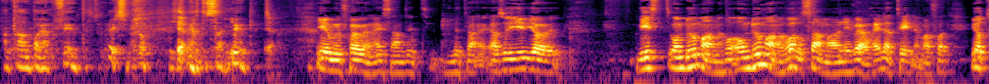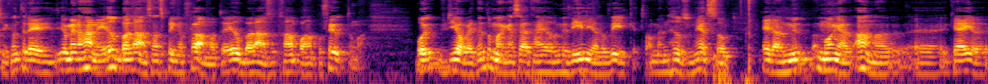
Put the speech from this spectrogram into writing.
Han trampar ju på foten så det är svårt Ja. att säga emot. Ja. Jo men frågan är samtidigt, alltså jag, visst om domarna, om domarna håller samma nivå hela tiden va, för att jag tycker inte det är, jag menar han är ur balans, han springer framåt och är ur balans och trampar han på foten va. Och jag vet inte om man kan säga att han gör det med vilja eller vilket va, men hur som helst så är det många andra eh, grejer,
